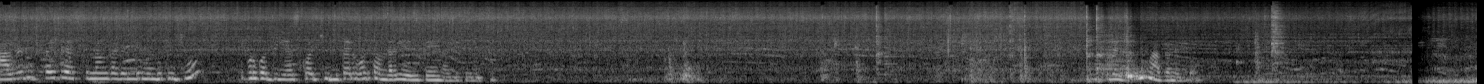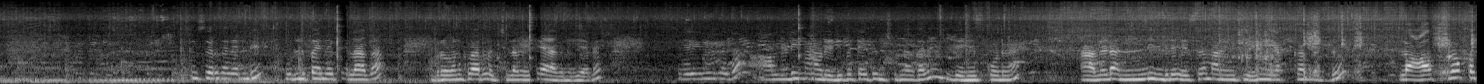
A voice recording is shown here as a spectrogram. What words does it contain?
ఆల్రెడీ ఉప్పు అయితే వేస్తున్నాం కదండి ముందు కొంచెం ఇప్పుడు కొద్దిగా వేసుకోవచ్చు. ఉల్లిపాయలు కూడా తొందరగా వేగిపోయింది అందుకే మీకు మగ్గనిద్దాం చూసారు కదండి ఉల్లిపాయలు అయితే ఇలాగా బ్రౌన్ కలర్లో వచ్చేలాగా అయితే ఆగనియాలి వేగింది కదా ఆల్రెడీ మనం రెడీ పెట్టి అయితే ఉంచుకున్నాం కదా ఇది వేసుకోవడమే ఆల్రెడీ అన్ని ఇందులో వేసాం మనం ఇంకేం ఎక్కర్లేదు లాస్ట్లో ఒక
